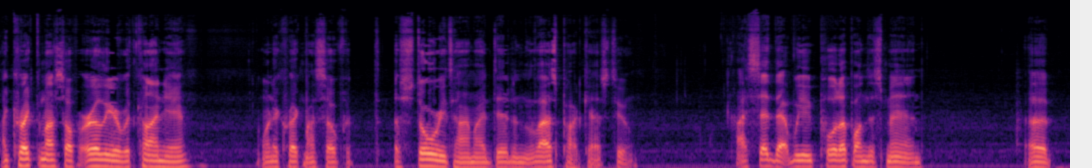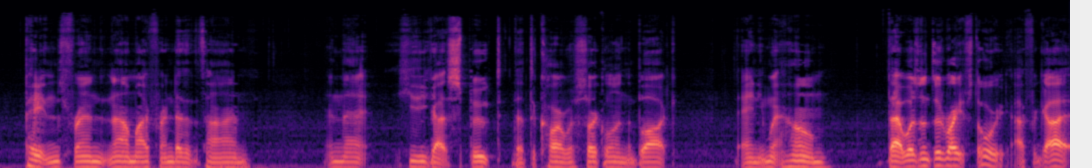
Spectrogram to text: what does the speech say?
I corrected myself earlier with Kanye. I want to correct myself with a story time I did in the last podcast too. I said that we pulled up on this man, uh, Peyton's friend, now my friend at the time, and that he got spooked that the car was circling the block and he went home. That wasn't the right story. I forgot.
